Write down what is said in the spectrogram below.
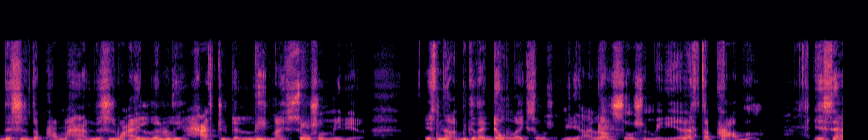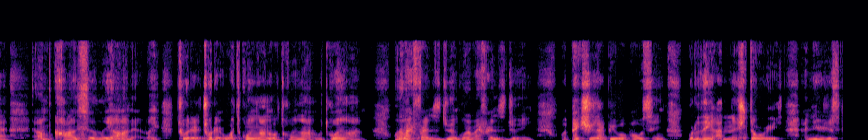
this is the problem I have. This is why I literally have to delete my social media. It's not because I don't like social media. I love social media. That's the problem is that I'm constantly on it. Like Twitter, Twitter, what's going on? What's going on? What's going on? What are my friends doing? What are my friends doing? What pictures are people posting? What do they got in their stories? And you're just,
